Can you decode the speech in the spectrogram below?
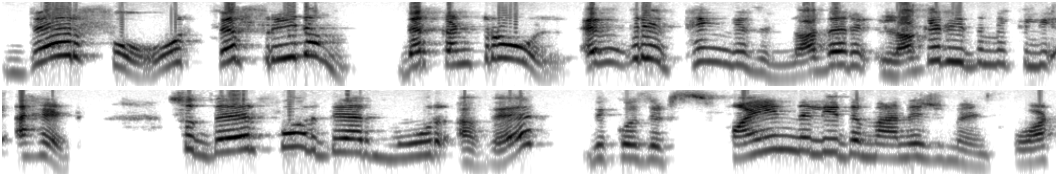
Therefore their freedom their control everything is logarithmically ahead. So therefore they are more aware because it's finally the management. What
